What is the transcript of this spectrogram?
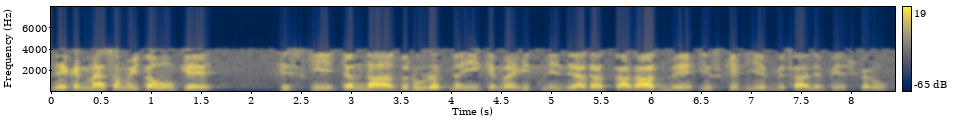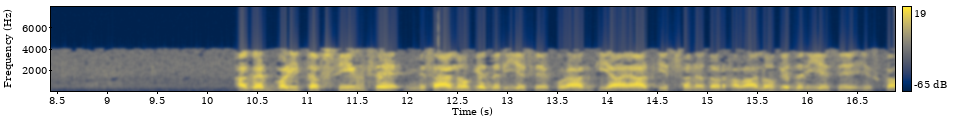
لیکن میں سمجھتا ہوں کہ اس کی چندہ ضرورت نہیں کہ میں اتنی زیادہ تعداد میں اس کے لیے مثالیں پیش کروں۔ اگر بڑی تفصیل سے مثالوں کے ذریعے سے قرآن کی آیات کی سند اور حوالوں کے ذریعے سے اس کا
